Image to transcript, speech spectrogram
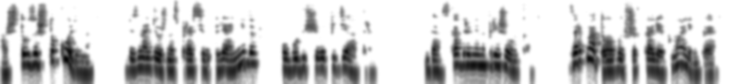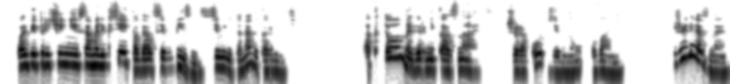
«А что за штуковина?» — безнадежно спросил Леонидов у будущего педиатра. «Да, с кадрами напряженка. Зарплата у бывших коллег маленькая. По этой причине и сам Алексей подался в бизнес. Семью-то надо кормить». «А кто наверняка знает?» — широко зевнул Ваня. «Железная.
